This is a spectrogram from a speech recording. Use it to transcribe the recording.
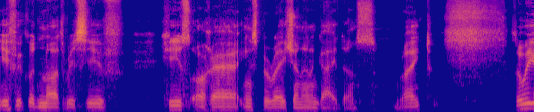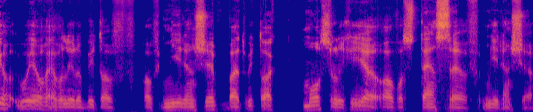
if we could not receive his or her inspiration and guidance, right? So we, all have a little bit of, of mediumship, but we talk mostly here of ostensive mediumship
